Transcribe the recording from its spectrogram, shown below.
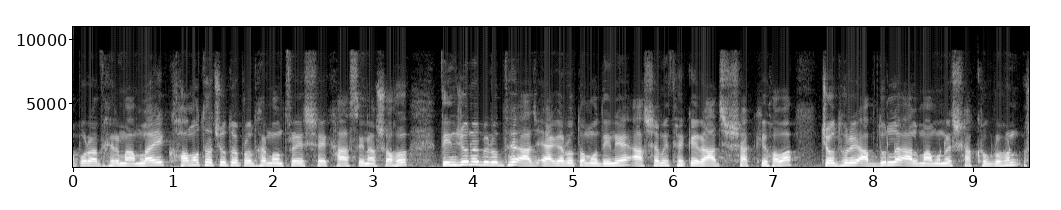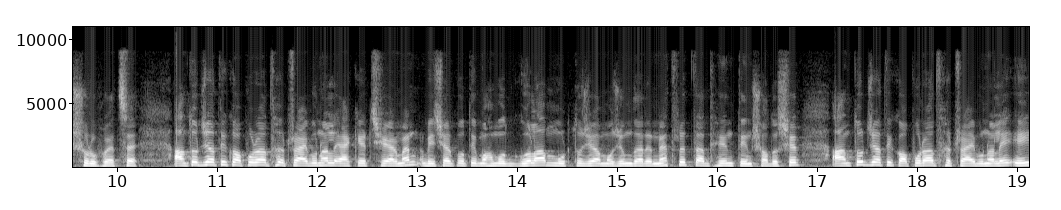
অপরাধের মামলায় ক্ষমতাচ্যুত প্রধানমন্ত্রী শেখ হাসিনা সহ তিনজনের বিরুদ্ধে আজ এগারোতম দিনে আসামি থেকে রাজ সাক্ষী হওয়া চৌধুরী আবদুল্লাহ আল মামুনের সাক্ষ্য গ্রহণ শুরু হয়েছে। আন্তর্জাতিক অপরাধ ট্রাইব্যুনাল একের চেয়ারম্যান, বিচারপতি মোহাম্মদ গোলাম মুর্তুজা মজুমদারের নেতৃত্বাধীন তিন সদস্যের আন্তর্জাতিক অপরাধ ট্রাইব্যুনালে এই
